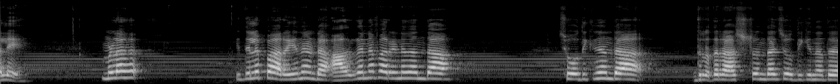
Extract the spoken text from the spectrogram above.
അല്ലേ? നമ്മൾ ഇതിൽ പറയുന്നുണ്ട്. അത് തന്നെ പറയുന്നത് എന്താ ചോദിക്കുന്നത് എന്താ ധൃതരാഷ്ട്രം എന്താ ചോദിക്കുന്നത്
